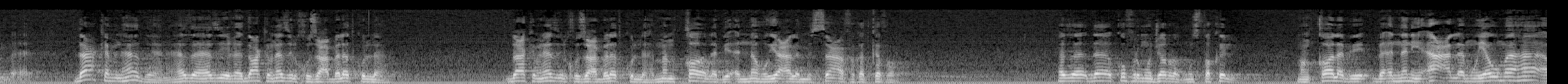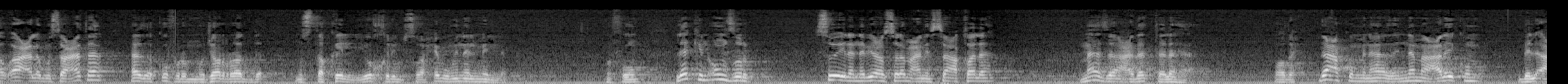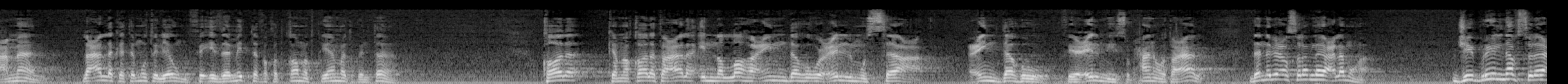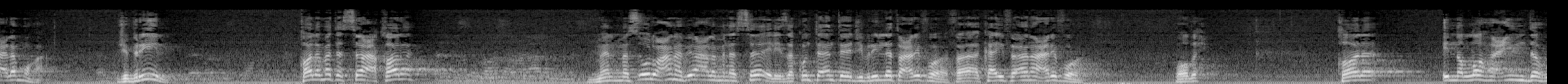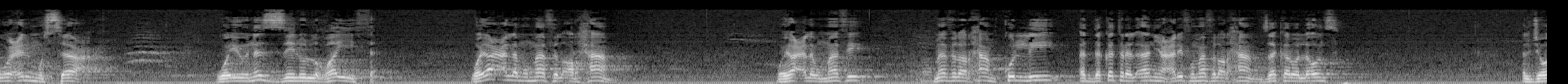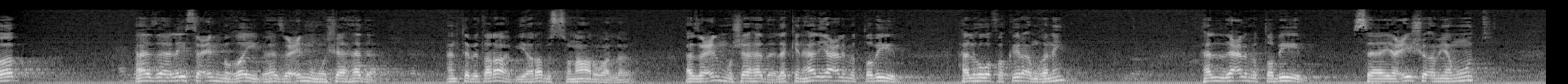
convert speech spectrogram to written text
دعك من هذا يعني هذا هذه دعك من هذه الخزعبلات كلها. دعك من هذه الخزعبلات كلها. من قال بأنه يعلم الساعة فقد كفر. هذا ده كفر مجرد مستقل. من قال بأنني أعلم يومها أو أعلم ساعتها هذا كفر مجرد مستقل يخرج صاحبه من الملة. مفهوم؟ لكن انظر سئل النبي عليه الصلاة والسلام عن الساعة قال ماذا أعددت لها؟ واضح. دعكم من هذا إنما عليكم بالأعمال. لعلك تموت اليوم فإذا مت فقد قامت قيامتك انتهى. قال كما قال تعالى إن الله عنده علم الساعة. عنده في علمه سبحانه وتعالى. ده النبي عليه الصلاة والسلام لا يعلمها. جبريل نفسه لا يعلمها. جبريل. قال متى الساعة؟ قال ما المسؤول عنها؟ بأعلم من السائل. إذا كنت أنت يا جبريل لا تعرفها فكيف أنا أعرفها؟ واضح؟ قال إن الله عنده علم الساعة وينزل الغيث ويعلم ما في الأرحام ويعلم ما في ما في الأرحام. كل الدكاترة الآن يعرفوا ما في الأرحام ذكر ولا أنثى؟ الجواب هذا ليس علم غيب هذا علم مشاهدة. أنت بتراه بيراه بالسونار ولا؟ هذا علم مشاهدة لكن هل يعلم الطبيب هل هو فقير أم غني؟ هل يعلم الطبيب سيعيش أم يموت؟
